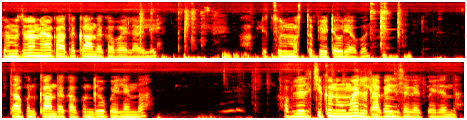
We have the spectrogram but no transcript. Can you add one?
तर मित्रांनो ह्या का आता कांदा कापायला लागले. आपली चूल मस्त पेटवली आपण. आता आपण कांदा कापून घेऊ पहिल्यांदा. आपल्याला चिकन उमायला टाकायचं सगळ्यात पहिल्यांदा.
